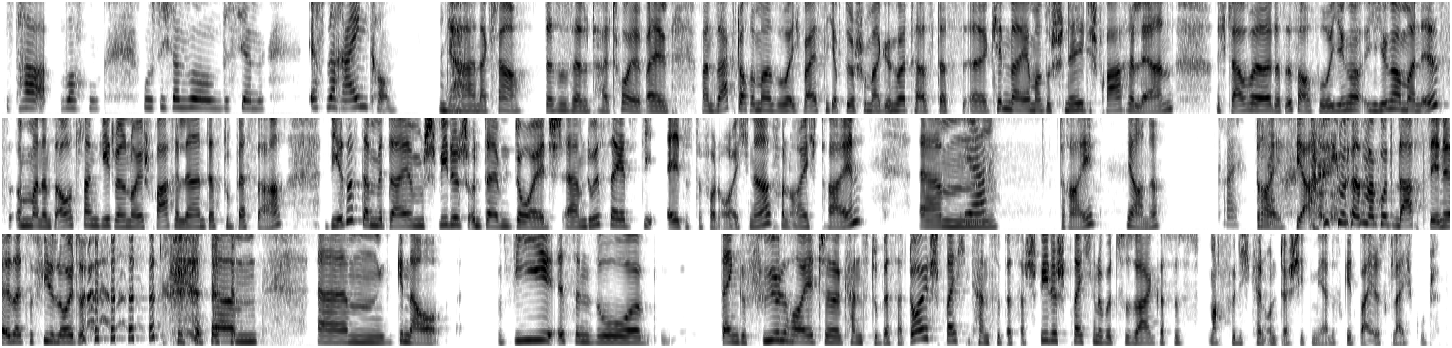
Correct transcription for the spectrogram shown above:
ein paar Wochen, musste ich dann so ein bisschen erstmal reinkommen. Ja, na klar. Das ist ja total toll, weil man sagt auch immer so, ich weiß nicht, ob du das schon mal gehört hast, dass äh, Kinder ja immer so schnell die Sprache lernen. Ich glaube, das ist auch so. Je jünger, je jünger man ist und man ins Ausland geht und eine neue Sprache lernt, desto besser. Wie ist es denn mit deinem Schwedisch und deinem Deutsch? Ähm, du bist ja jetzt die älteste von euch, ne? Von euch dreien. Ähm, Ja. Drei? Ja, ne? Drei. Drei, ja. Ich muss erst mal kurz nachzählen, ihr seid so viele Leute. ähm, ähm, genau. Wie ist denn so dein Gefühl heute? Kannst du besser Deutsch sprechen? Kannst du besser Schwedisch sprechen? Oder würdest du sagen, dass es macht für dich keinen Unterschied mehr? Das geht beides gleich gut.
